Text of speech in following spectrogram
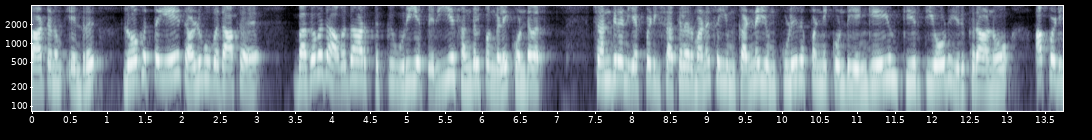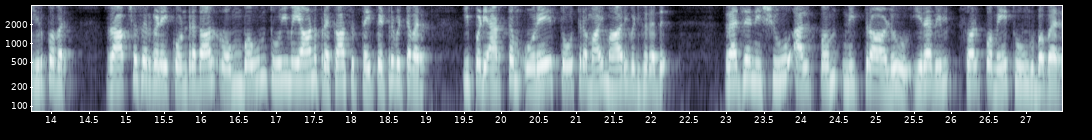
காட்டணும் என்று லோகத்தையே தழுவுவதாக பகவத அவதாரத்துக்கு உரிய பெரிய சங்கல்பங்களை கொண்டவர். சந்திரன் எப்படி சகலர் மனசையும் கண்ணையும் குளிர பண்ணி கொண்டு எங்கேயும் கீர்த்தியோடு இருக்கிறானோ அப்படி இருப்பவர். ராட்சசர்களை கொன்றதால் ரொம்பவும் தூய்மையான பிரகாசத்தை பெற்றுவிட்டவர். இப்படி அர்த்தம் ஒரே ஸ்தோத்திரமாய் மாறிவிடுகிறது. ரஜனிஷு அல்பம் நித்ராளு இரவில் சொல்பமே தூங்குபவர்.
